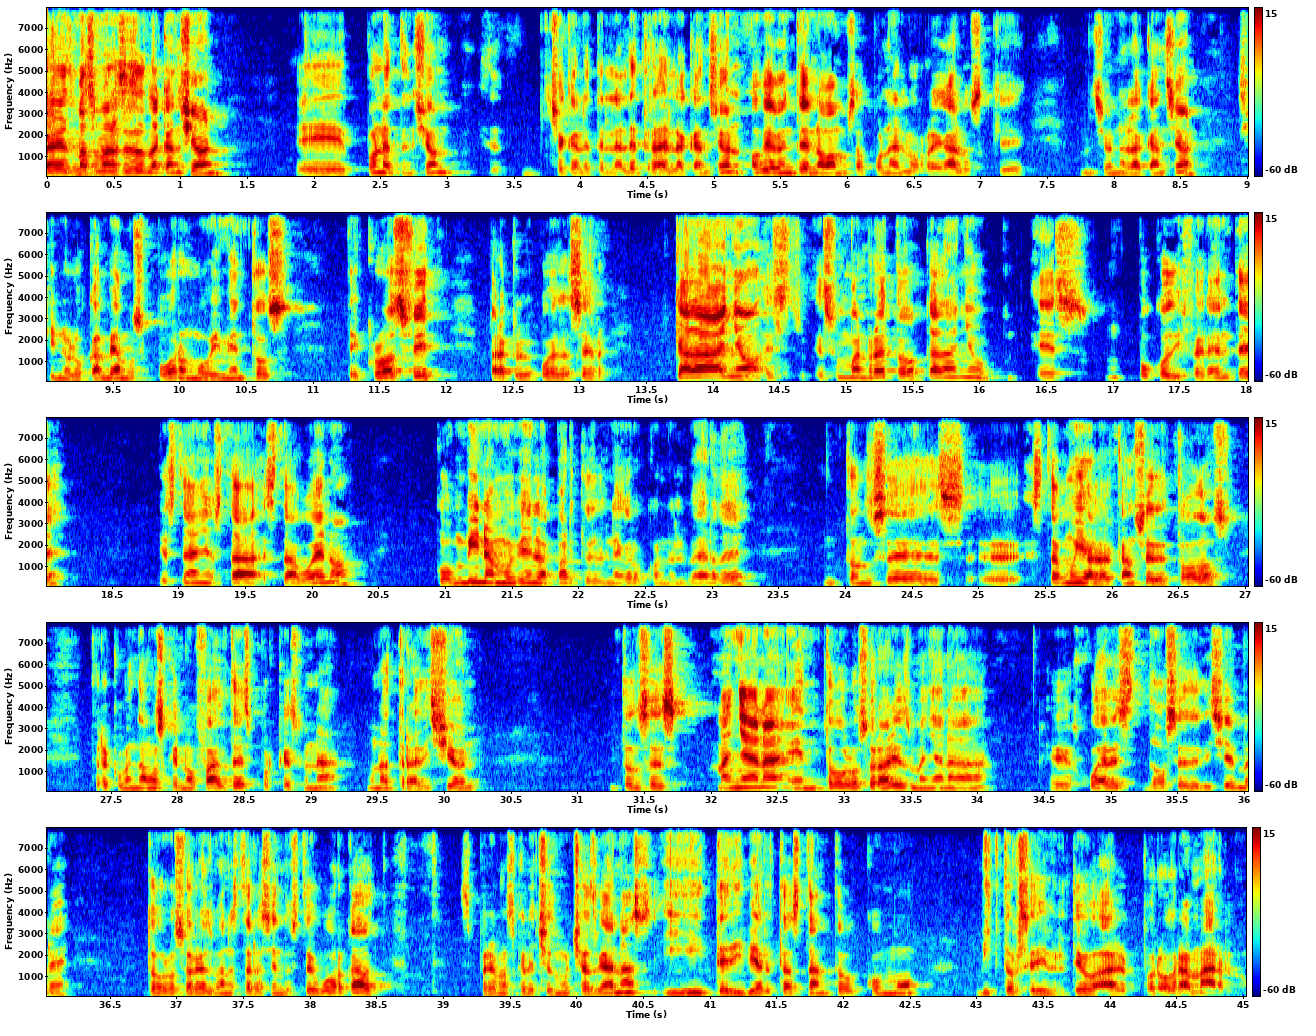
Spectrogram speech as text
Pues más o menos esa es la canción. Eh, pone atención, chécale la letra de la canción. Obviamente no vamos a poner los regalos que menciona la canción, sino lo cambiamos por movimientos de CrossFit para que lo puedas hacer cada año es, es, un buen reto, cada año es un poco diferente. Este año está, está bueno, combina muy bien la parte del negro con el verde, entonces eh, está muy al alcance de todos. Te recomendamos que no faltes porque es una, una tradición. Entonces, mañana en todos los horarios, mañana eh, jueves 12 de diciembre, todos los horarios van a estar haciendo este workout. Esperemos que le eches muchas ganas y te diviertas tanto como Víctor se divirtió al programarlo.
